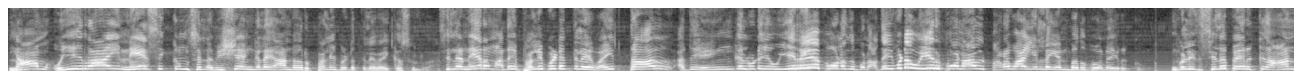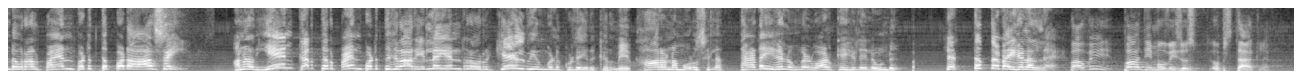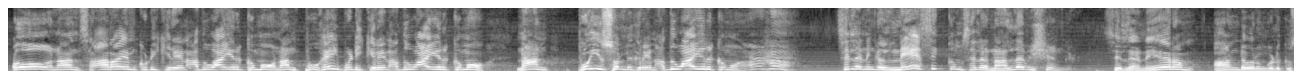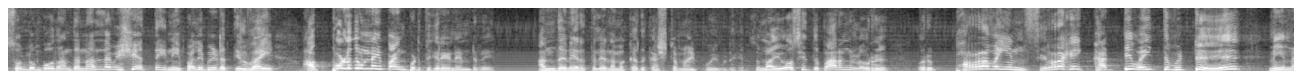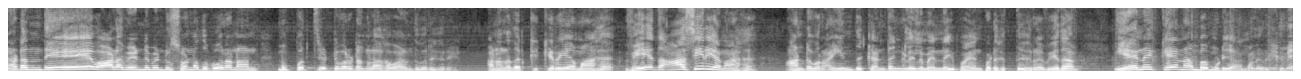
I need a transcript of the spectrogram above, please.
நாம் உயிராய் நேசிக்கும் சில விஷயங்களை ஆண்டவர் பலிபீடத்தில் வைக்க சொல்றார் சில நேரம் அதை பலிபீடத்தில் வைத்தால் அது எங்களுடைய உயிரே போனது போல அதை விட உயிர் போனால் பரவாயில்லை என்பது போல இருக்கும். உங்களில் சில பேருக்கு ஆண்டவரால் பயன்படுத்தப்பட ஆசை. ஆனால் ஏன் கர்த்தர் பயன்படுத்துகிறார் இல்லை என்ற ஒரு கேள்வி உங்களுக்குள்ள இருக்கிறது. காரணம் ஒரு சில தடைகள் உங்கள் வாழ்க்கைகளில் உண்டு. கெட்ட தடைகள் அல்ல. des mauvais os- obstacles. ஓ நான் சாராயம் குடிக்கிறேன் அதுவா இருக்குமோ? நான் புகை பிடிக்கிறேன் அதுவா இருக்குமோ? நான் பொய் சொல்லுகிறேன் அதுவா இருக்குமோ? ஆஹா. சில நீங்கள் நேசிக்கும் சில நல்ல விஷயங்கள். சில நேரம் ஆண்டவர் உங்களுக்கு சொல்லும் போது அந்த நல்ல விஷயத்தை நீ பலிபீடத்தில் வை அப்பொழுது உன்னை பயன்படுத்துகிறேன் என்று. அந்த நேரத்தில் நமக்கு அது கஷ்டமாய் போய்விடுகிறது. சும்மா யோசித்து பாருங்கள் ஒரு ஒரு பறவையின் சிறகை கட்டி வைத்து விட்டு நீ நடந்தே வாழ வேண்டும் என்று சொன்னது போல நான் முப்பத்தி எட்டு வருடங்களாக வாழ்ந்து வருகிறேன். ஆனால் அதற்கு கிரயமாக வேத ஆசிரியனாக ஆண்டவர் ஐந்து கண்டங்களிலும் என்னை பயன்படுத்துகிற விதம் எனக்கே நம்ப முடியாமல் இருக்கு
